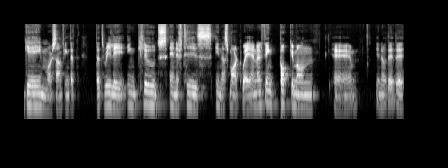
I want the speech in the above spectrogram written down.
game or something that that really includes NFTs in a smart way. And I think Pokemon um, you know the the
